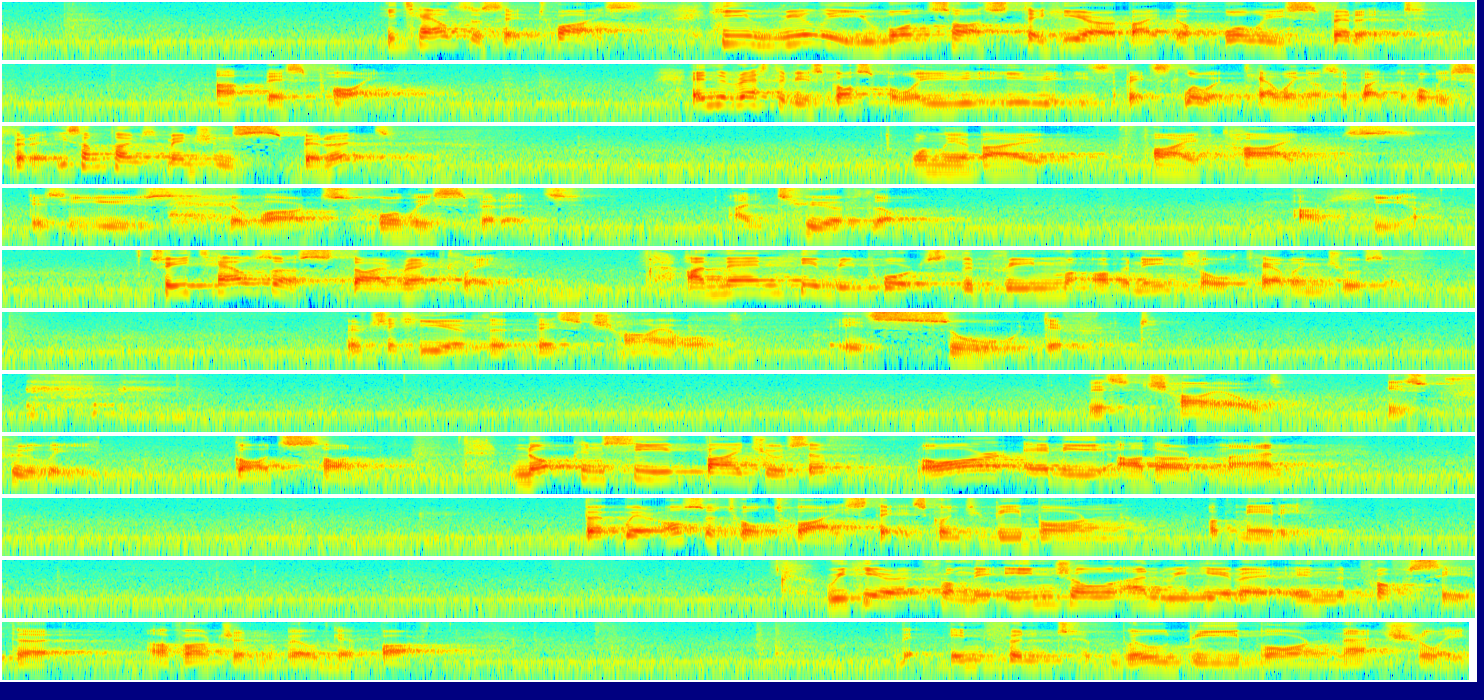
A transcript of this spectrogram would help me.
He tells us it twice. He really wants us to hear about the Holy Spirit at this point. In the rest of his gospel, he, he, he's a bit slow at telling us about the Holy Spirit. He sometimes mentions Spirit only about five times does he use the words Holy Spirit, and two of them are here. So he tells us directly, and then he reports the dream of an angel telling Joseph. We're to hear that this child is so different. This child is truly God's son, not conceived by Joseph or any other man. But we're also told twice that it's going to be born of Mary. We hear it from the angel and we hear it in the prophecy that a virgin will give birth. The infant will be born naturally.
